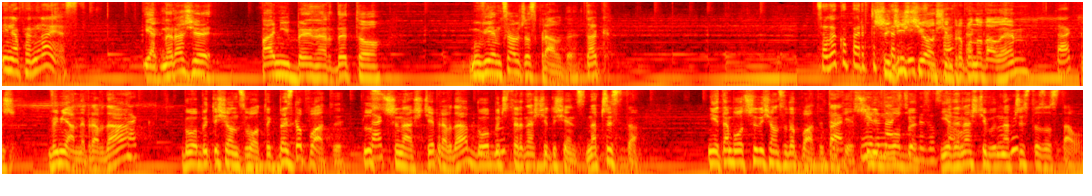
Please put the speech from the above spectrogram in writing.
I na pewno jest. Jak na razie, pani Bernardetto, mówiłem cały czas prawdę, tak? Co do koperty 38 42, proponowałem. Tak. Ż- Wymiany, prawda? Tak. Byłoby 1000 zł bez dopłaty. Plus Tak. 13, prawda? Byłoby 14 tysięcy na czysto. Nie, tam było 3000 dopłaty, tak, Tak, jest. Czyli 11 byłoby by zostało. 11 by na czysto zostało.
